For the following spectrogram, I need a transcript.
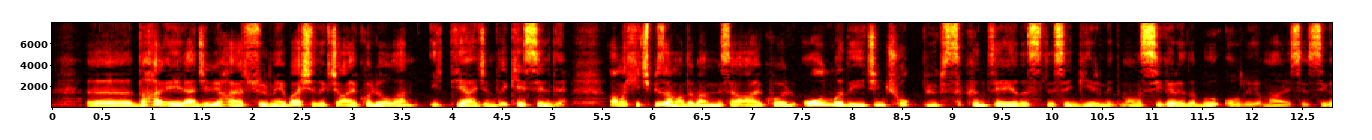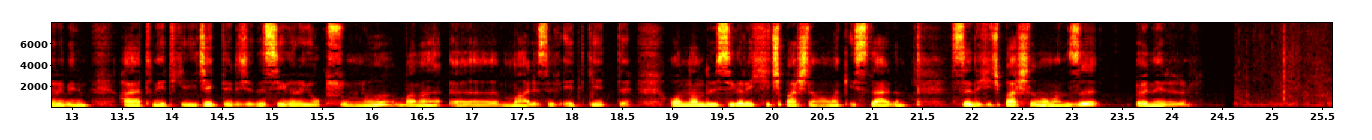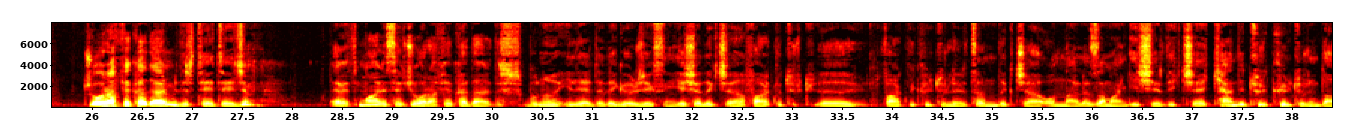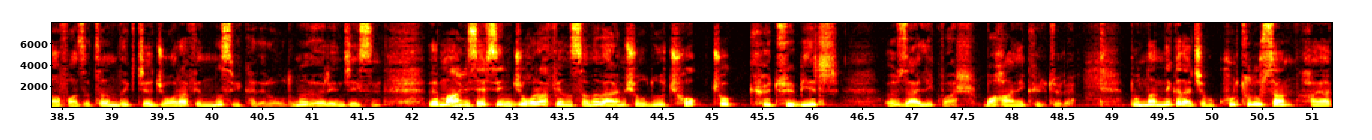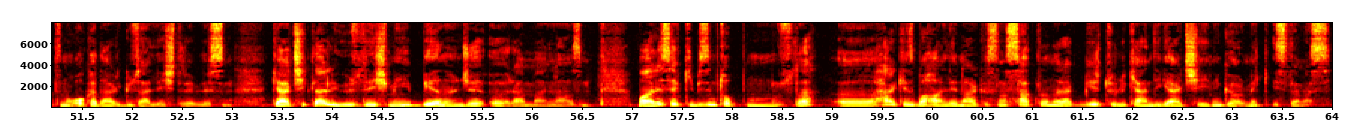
daha eğlenceli bir hayat sürmeye başladıkça alkole olan ihtiyacım da kesildi. Ama hiçbir zaman da ben mesela alkol olmadığı için çok büyük sıkıntıya ya da strese girmedim. Ama sigarada bu oluyor maalesef. Sigara benim hayatımı etkileyecek derecede sigara yoksunluğu bana e, maalesef etki etti. Ondan dolayı sigarayı hiç başlamamak isterdim. Size de hiç başlamamanızı öneririm. Coğrafya kader midir TT'cim? Evet maalesef coğrafya kaderdir. Bunu ileride de göreceksin. Yaşadıkça, farklı Türk e, farklı kültürleri tanıdıkça, onlarla zaman geçirdikçe, kendi Türk kültürünü daha fazla tanıdıkça coğrafyanın nasıl bir kader olduğunu öğreneceksin. Ve maalesef senin coğrafyanın sana vermiş olduğu çok çok kötü bir özellik var. Bahane kültürü. Bundan ne kadar çabuk kurtulursan hayatını o kadar güzelleştirebilirsin. Gerçeklerle yüzleşmeyi bir an önce öğrenmen lazım. Maalesef ki bizim toplumumuzda e, herkes bahanelerin arkasına saklanarak bir türlü kendi gerçeğini görmek istemez.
